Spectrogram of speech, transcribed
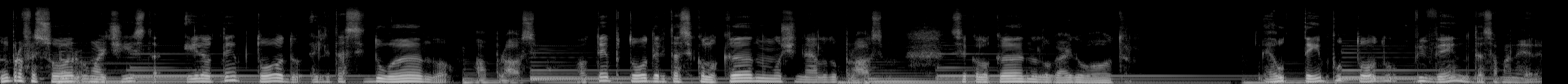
um professor, um artista, ele o tempo todo ele está se doando ao próximo. Ao tempo todo ele está se colocando no chinelo do próximo, se colocando no lugar do outro. É o tempo todo vivendo dessa maneira.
